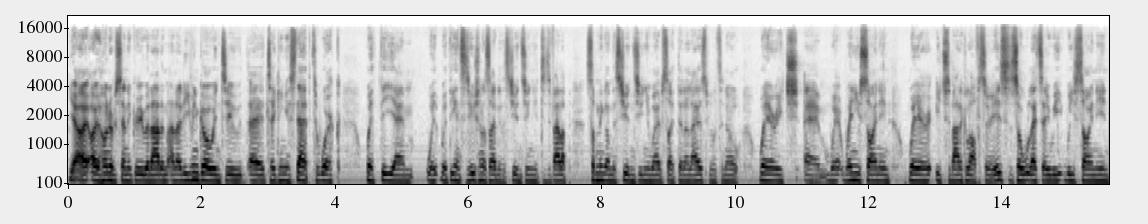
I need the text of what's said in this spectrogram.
Yeah, I, I 100% agree with Adam, and I'd even go into uh, taking a step to work with the um, with, with the institutional side of the students union to develop something on the students union website that allows people to know where each um, where when you sign in where each sabbatical officer is. So let's say we, we sign in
